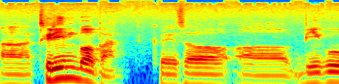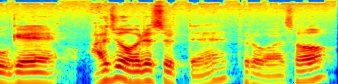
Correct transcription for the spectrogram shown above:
아, 드림 법안. 그래서 어, 미국에 아주 어렸을 때 들어와서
